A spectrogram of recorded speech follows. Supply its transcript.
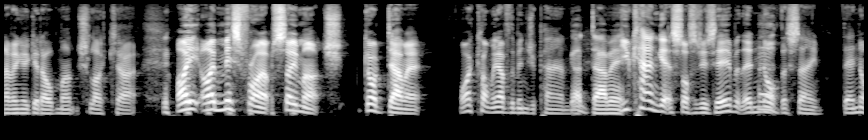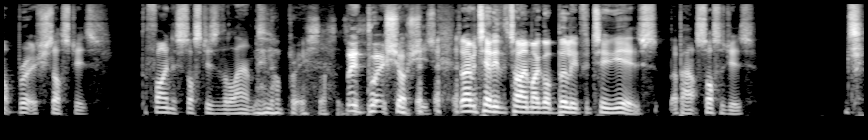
having a good old munch like that. I I miss fry ups so much. God damn it! Why can't we have them in Japan? God damn it! You can get sausages here, but they're not the same. They're not British sausages. The finest sausages of the land. They're not British sausages. Big British sausages. Did I ever tell you the time I got bullied for two years about sausages?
